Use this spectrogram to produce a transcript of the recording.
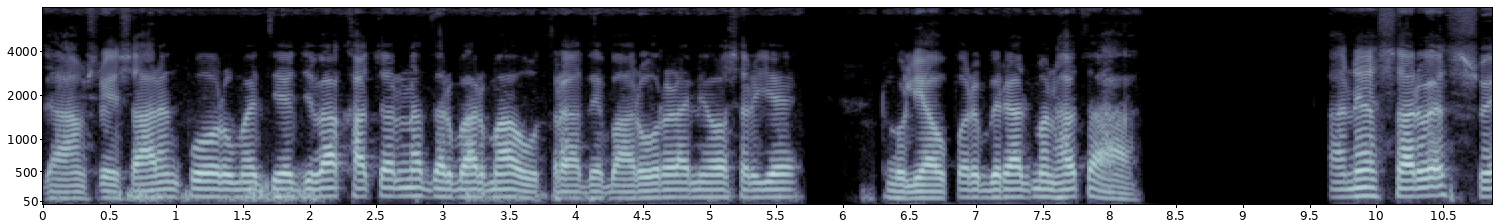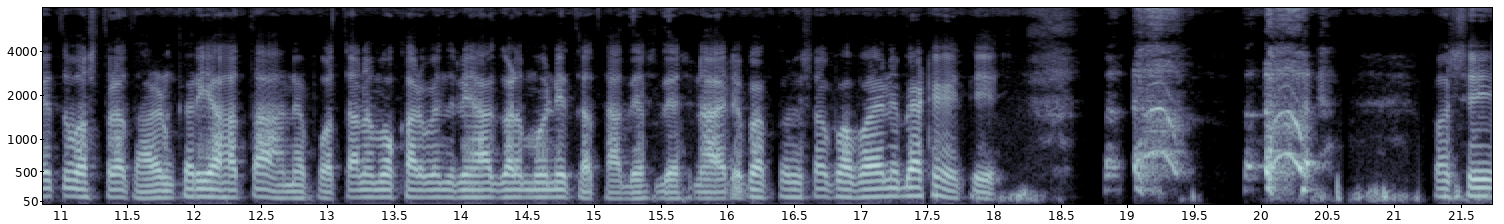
ગામ શ્રી સારંગપુર મધ્ય જેવા ખાચરના દરબારમાં ઉતરાદે બાર ઓરડાની અવસરીએ ઢોલિયા ઉપર બિરાજમાન હતા. અને સર્વે શ્વેત વસ્ત્ર ધારણ કર્યા હતા અને પોતાના મુખારવિંદની આગળ મુનિ તથા દેશ દેશના હરિભક્તોની સભા ભયને બેઠી હતી. પછી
